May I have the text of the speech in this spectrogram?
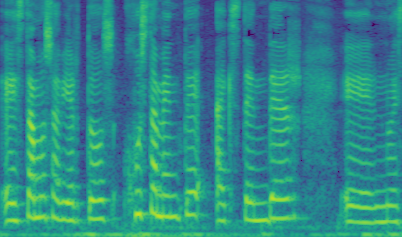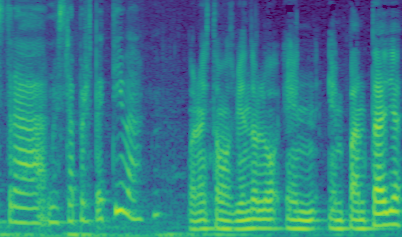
estamos abiertos justamente a extender eh, nuestra, nuestra perspectiva. Bueno, estamos viéndolo en, en, pantalla.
